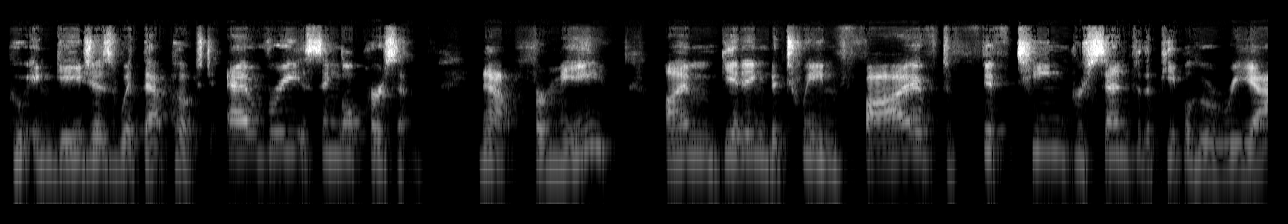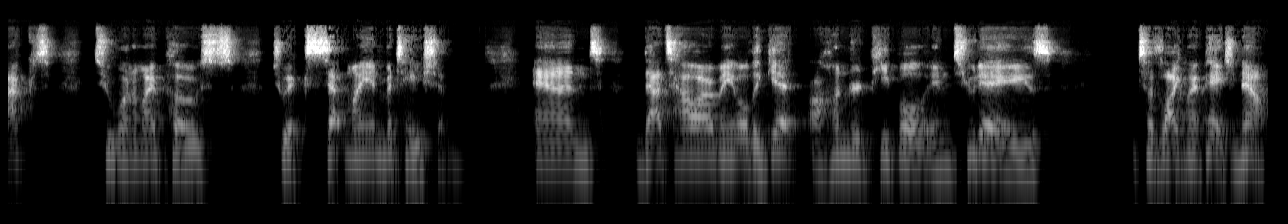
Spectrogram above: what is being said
who engages with that post. Every single person. Now, for me, I'm getting between 5 to 15% of the people who react to one of my posts to accept my invitation. And that's how I'm able to get 100 people in two days to like my page. Now,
